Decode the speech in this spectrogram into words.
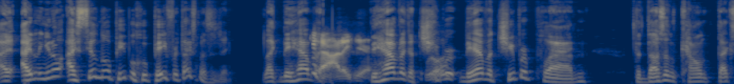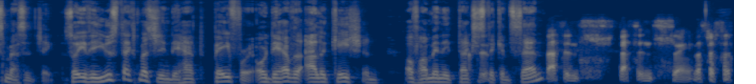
I, I, you know, I still know people who pay for text messaging. Like they have, Get out of here. they have like a cheaper, Really? they have a cheaper plan that doesn't count text messaging. So if they use text messaging, they have to pay for it, or they have an allocation of how many texts That's they can send. That's ins- That's insane. That's just a,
